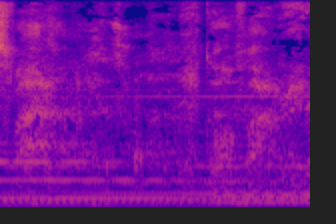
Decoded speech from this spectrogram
That's fine. That go fine right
